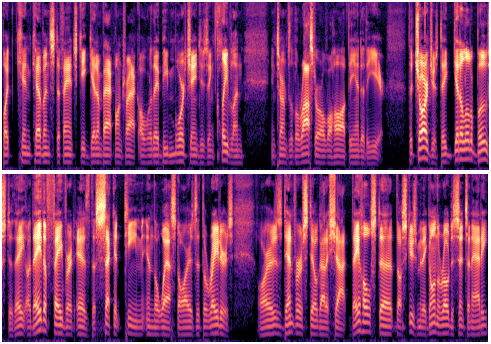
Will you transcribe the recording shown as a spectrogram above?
but can Kevin Stefanski get them back on track, or will there be more changes in Cleveland in terms of the roster overhaul at the end of the year? The Chargers, they get a little boost. Are they are they the favorite as the second team in the West, or is it the Raiders? Or is Denver still got a shot? They host, uh, excuse me, they go on the road to Cincinnati.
